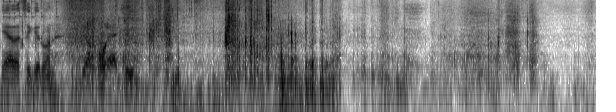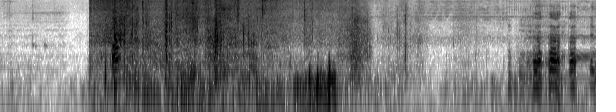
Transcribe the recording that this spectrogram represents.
Yeah, that's a good one. Oh yeah, dude.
